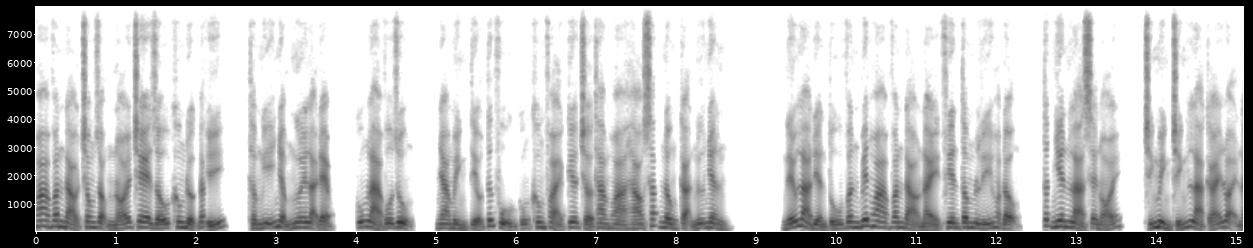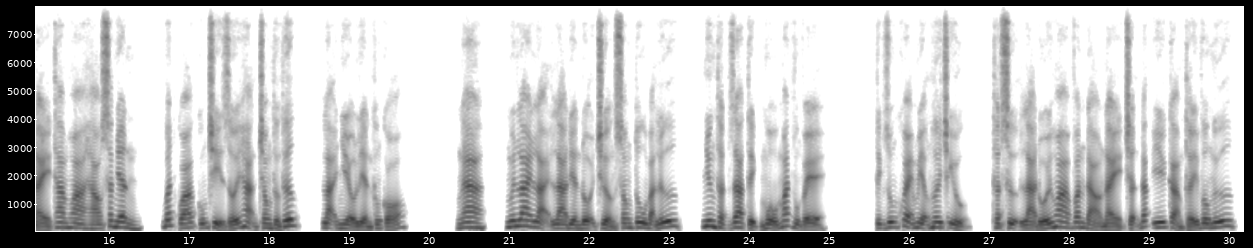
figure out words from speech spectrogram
Hoa văn đảo trong giọng nói che giấu không được đắc ý, thầm nghĩ nhậm ngươi lại đẹp, cũng là vô dụng, nhà mình tiểu tức phụ cũng không phải kia chờ tham hoa háo sắc nông cạn nữ nhân. Nếu là Điền Tú Vân biết hoa văn đảo này phiên tâm lý hoạt động, tất nhiên là sẽ nói, chính mình chính là cái loại này tham hoa háo sắc nhân, bất quá cũng chỉ giới hạn trong thưởng thức, lại nhiều liền không có. Nga, nguyên lai lại là Điền đội trưởng song tu bạn lữ, nhưng thật ra tịch mộ mắt vụ về. Tịch Dũng khỏe miệng hơi chịu, thật sự là đối hoa văn đảo này trận đắc ý cảm thấy vô ngữ.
